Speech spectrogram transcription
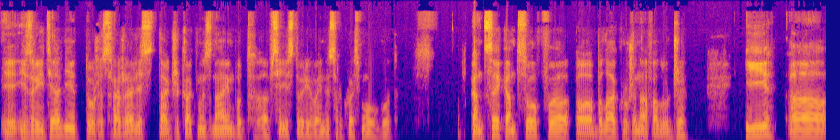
Израильтяне тоже сражались так же, как мы знаем вот всей истории войны 48 года. В конце концов э, э, была окружена Фалуджа, и э,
